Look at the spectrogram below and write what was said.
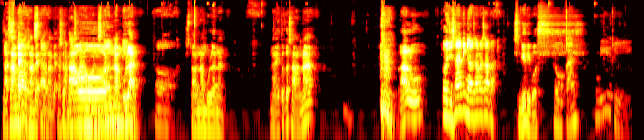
Nggak sampai, nggak sampai, nggak setahun. sampai. Nggak sampai Setahun enam bulan, oh setahun enam bulanan. Nah itu ke sana, lalu oh di sana tinggal sama siapa sendiri bos. tuh kan sendiri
